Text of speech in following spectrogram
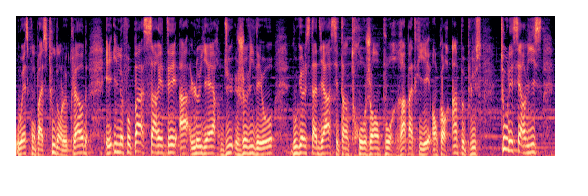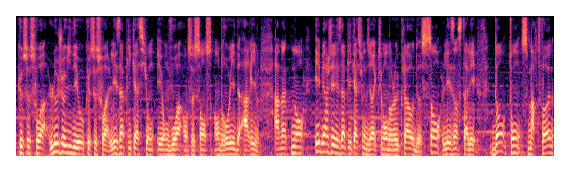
ou est-ce qu'on passe tout dans le cloud? Et il ne faut pas s'arrêter à l'œillère du jeu vidéo. Google Stadia, c'est un trojan pour rapatrier encore un peu plus tous les services, que ce soit le jeu vidéo, que ce soit les applications et on voit en ce sens Android arrive à maintenant héberger les applications directement dans le cloud sans les installer dans ton smartphone.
